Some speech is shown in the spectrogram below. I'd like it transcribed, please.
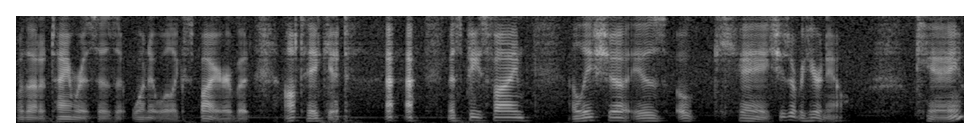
without a timer that says it when it will expire, but I'll take it. Miss P's fine. Alicia is okay. She's over here now. Okay.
